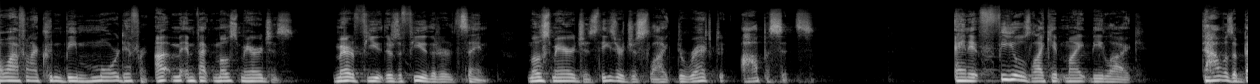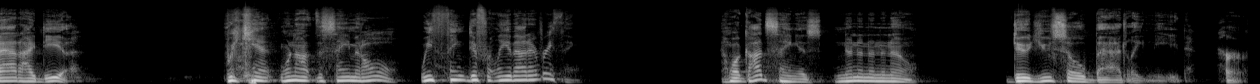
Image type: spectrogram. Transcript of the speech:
wife and I couldn't be more different. I, in fact, most marriages, married a few, there's a few that are the same. Most marriages, these are just like direct opposites. And it feels like it might be like, that was a bad idea. We can't, we're not the same at all. We think differently about everything. And what God's saying is, no, no, no, no, no. Dude, you so badly need her.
